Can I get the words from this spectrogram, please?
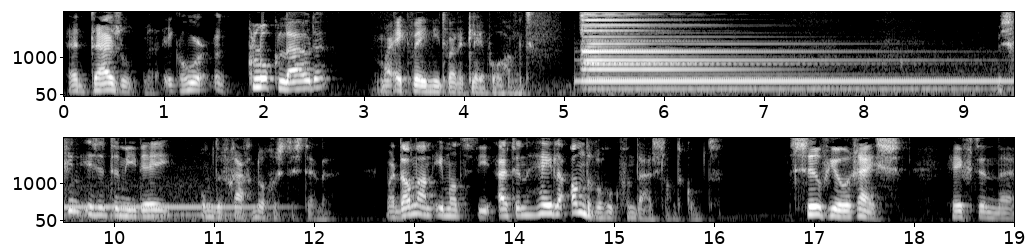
het duizelt me. Ik hoor een klok luiden, maar ik weet niet waar de klepel hangt. Misschien is het een idee om de vraag nog eens te stellen. Maar dan aan iemand die uit een hele andere hoek van Duitsland komt. Silvio Reis heeft een eh,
